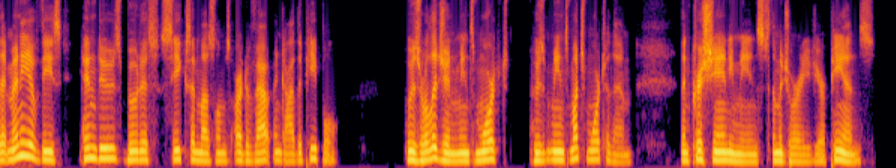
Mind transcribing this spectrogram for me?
that many of these Hindus, Buddhists, Sikhs, and Muslims are devout and godly people whose religion means more whose means much more to them than Christianity means to the majority of Europeans.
